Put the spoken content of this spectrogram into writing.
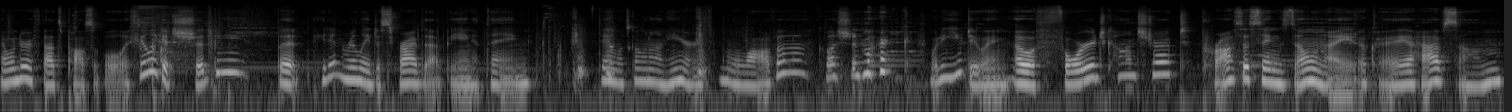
I wonder if that's possible. I feel like it should be, but he didn't really describe that being a thing. Damn, what's going on here? Lava? Question mark? What are you doing? Oh, a forge construct? Processing zonite. Okay, I have some.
